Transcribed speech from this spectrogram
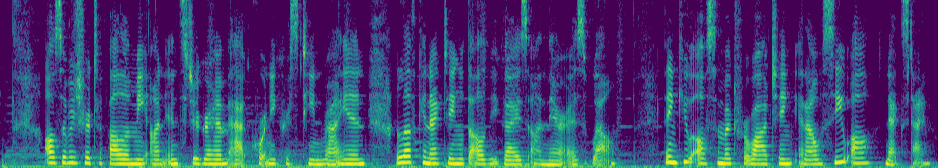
Also, be sure follow me on Instagram at Courtney Cristine Ryan. I love connecting with all of you guys on there as well. Thank you all so much for watching, and I will see you all next time.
